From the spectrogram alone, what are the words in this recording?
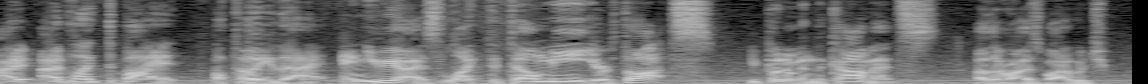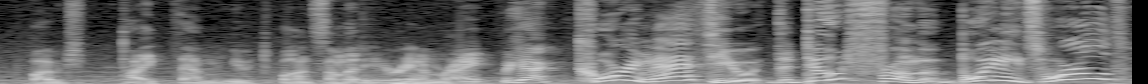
I, would like to buy it. I'll tell you that. And you guys like to tell me your thoughts. You put them in the comments. Otherwise, why would you? Why would you type them? You'd want somebody to read them, right? We got Corey Matthew, the dude from Boy Meets World.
